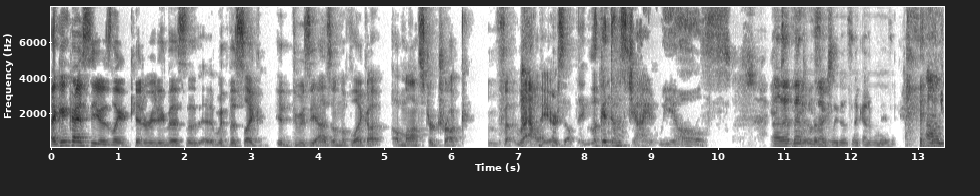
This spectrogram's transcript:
I can kind of see you as like a kid reading this uh, with this like enthusiasm of like a, a monster truck rally or something. Look at those giant wheels. Uh, that, that, that, actually does sound kind of amazing. Um,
